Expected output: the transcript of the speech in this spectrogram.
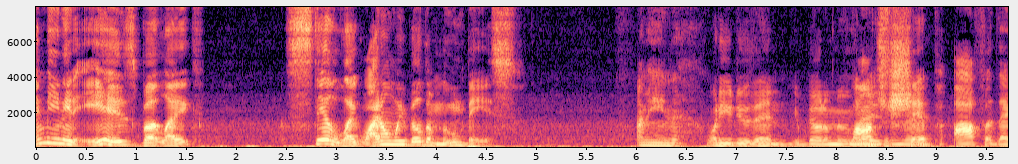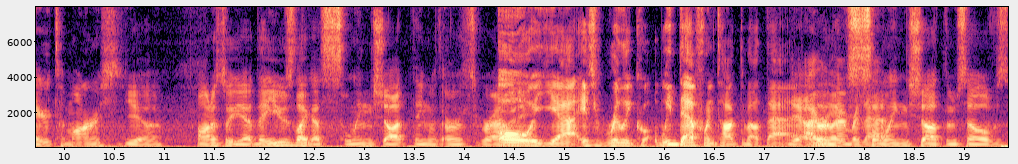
I mean, it is, but like, still, like, why don't we build a moon base? I mean, what do you do then? You build a moon base. Launch a base and then- ship off of there to Mars? Yeah. Honestly, yeah. They use like a slingshot thing with Earth's gravity. Oh yeah, it's really cool. We definitely talked about that. Yeah, I remember like, that. Slingshot themselves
